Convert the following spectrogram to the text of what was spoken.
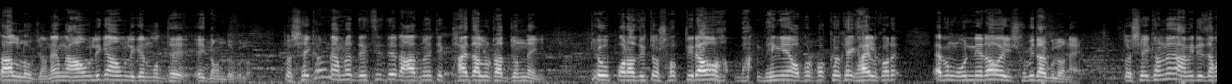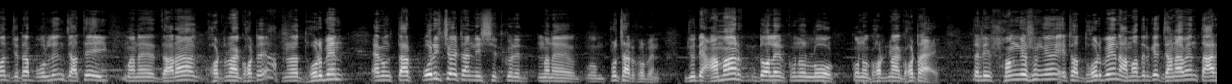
তার লোকজন এবং আওয়ামী লীগ, আওয়ামী লীগের মধ্যে এই দ্বন্দ্বগুলো। তো সেই কারণে আমরা দেখছি যে রাজনৈতিক ফায়দা লোটার জন্যেই কেউ পরাজিত শক্তিরাও ভেঙে অপরপক্ষকে ঘায়ল করে এবং অন্যেরাও এই সুবিধাগুলো নেয়। তো সেই কারণে আমির জামাত যেটা বললেন, যাতে এই মানে যারা ঘটনা ঘটে আপনারা ধরবেন এবং তার পরিচয়টা নিশ্চিত করে মানে প্রচার করবেন। যদি আমার দলের কোনো লোক কোনো ঘটনা ঘটায়, তাহলে সঙ্গে সঙ্গে এটা ধরবেন, আমাদেরকে জানাবেন তার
